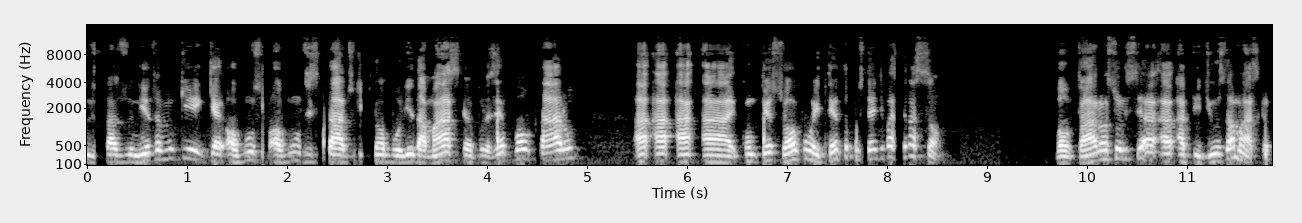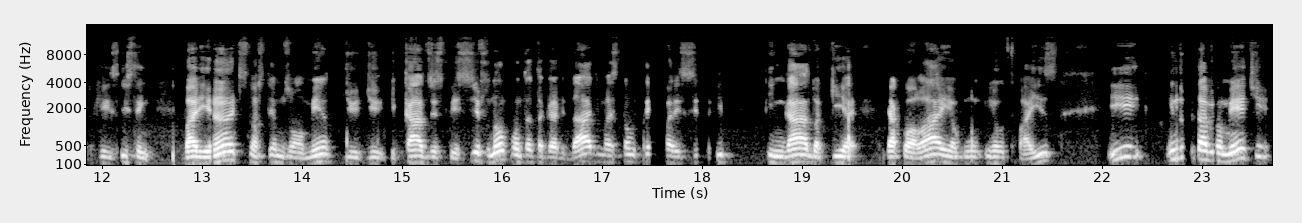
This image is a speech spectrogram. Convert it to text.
nos Estados Unidos, que, que alguns, alguns estados que tinham abolido a máscara, por exemplo, voltaram a, a, a, com o pessoal com 80% de vacinação voltaram a, a, pedir uso da máscara, porque existem variantes, nós temos um aumento de, de, de casos específicos, não com tanta gravidade, mas estão aparecido aqui, pingado aqui e acolá em, algum, em outros países. E, indubitavelmente,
